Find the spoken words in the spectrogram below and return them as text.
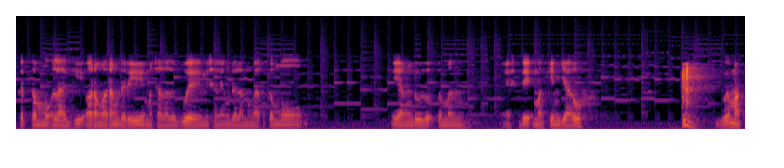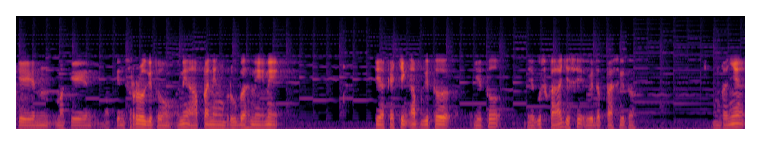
ketemu lagi orang-orang dari masa lalu gue. Misalnya yang udah lama nggak ketemu yang dulu temen SD makin jauh gue makin makin makin seru gitu. Ini apa nih yang berubah nih? Ini ya catching up gitu. Itu ya gue suka aja sih with the past gitu. Makanya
